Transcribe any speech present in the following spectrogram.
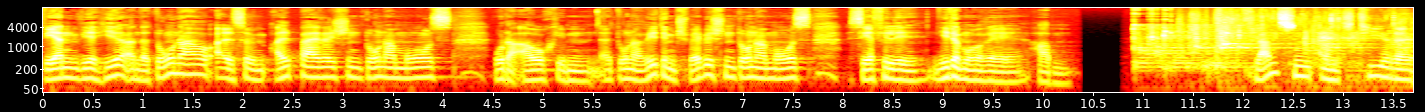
Während wir hier an der Donau, also im altbayerischen Donaumoos oder auch im äh, Donauwied, im schwäbischen Donaumoos, sehr viele Niedermoore haben. Pflanzen und Tiere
